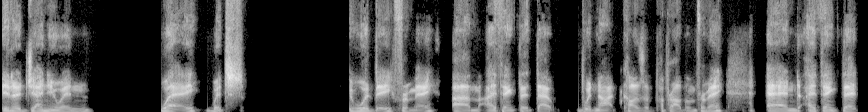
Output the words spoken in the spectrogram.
in a genuine way, which it would be for me. Um, I think that that would not cause a, problem for me. And I think that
